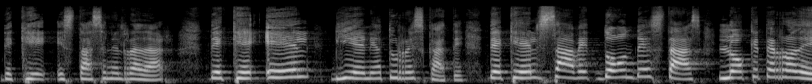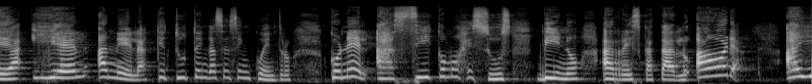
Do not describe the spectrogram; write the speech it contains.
de que estás en el radar, de que Él viene a tu rescate, de que Él sabe dónde estás, lo que te rodea y Él anhela que tú tengas ese encuentro con Él, así como Jesús vino a rescatarlo. Ahora, hay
